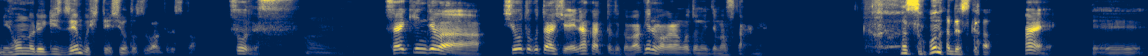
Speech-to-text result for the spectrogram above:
日本の歴史全部否定しようとするわけですか？そうです。うん、最近では、聖徳太子を得なかったとか、わけのわからんことも言ってますからね。そうなんですか。はい。ええ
